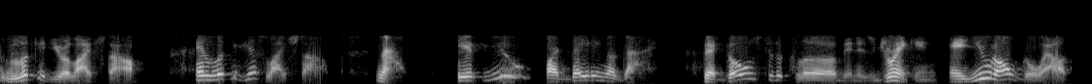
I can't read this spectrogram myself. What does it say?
Look at your lifestyle and look at his lifestyle. Now, if you are dating a guy that goes to the club and is drinking and you don't go out,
